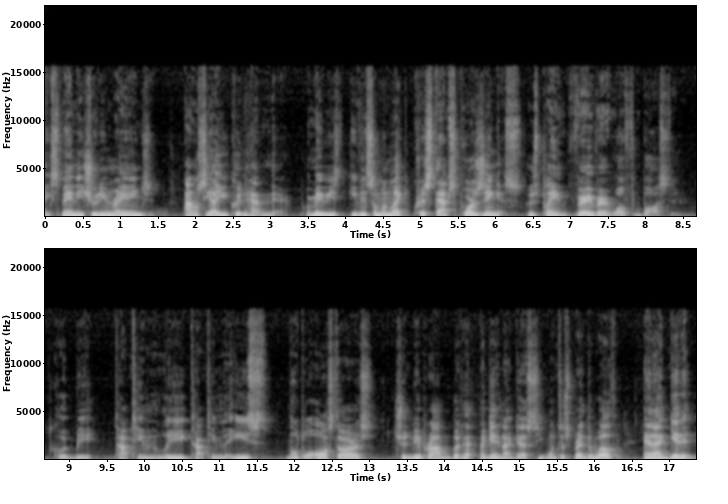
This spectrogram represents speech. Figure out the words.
expanding shooting range. I don't see how you couldn't have him there. Or maybe even someone like Kristaps Porzingis, who's playing very, very well for Boston. Could be top team in the league, top team in the East, multiple All Stars. Shouldn't be a problem. But again, I guess you want to spread the wealth, and I get it.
